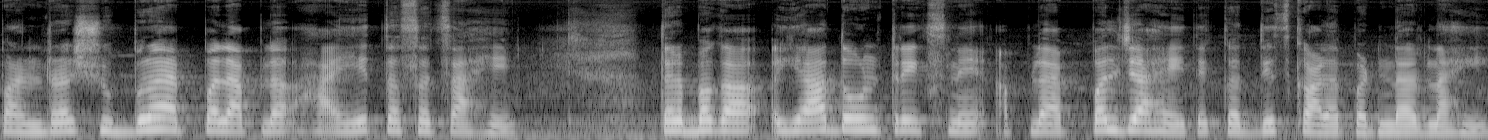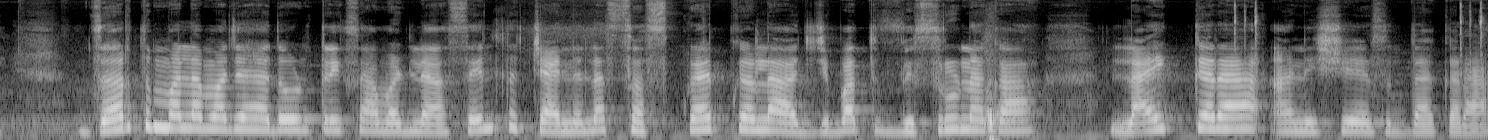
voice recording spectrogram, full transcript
पांढरा शुभ्र ॲपल आपलं आहे तसंच आहे. तर बघा या दोन ट्रिक्सने आपलं ॲप्पल जे आहे ते कधीच काळं पडणार नाही. जर तुम्हाला माझ्या ह्या दोन ट्रिक्स आवडल्या असेल तर चॅनलला सबस्क्राईब करायला अजिबात विसरू नका. लाईक करा आणि शेअरसुद्धा करा.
